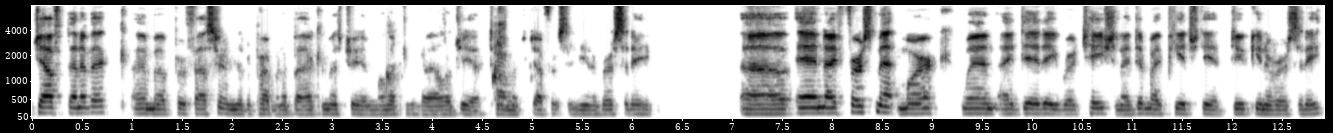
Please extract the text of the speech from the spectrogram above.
Jeff Benovic. I'm a professor in the Department of Biochemistry and Molecular Biology at Thomas Jefferson University. Uh, and I first met Mark when I did a rotation. I did my PhD at Duke University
